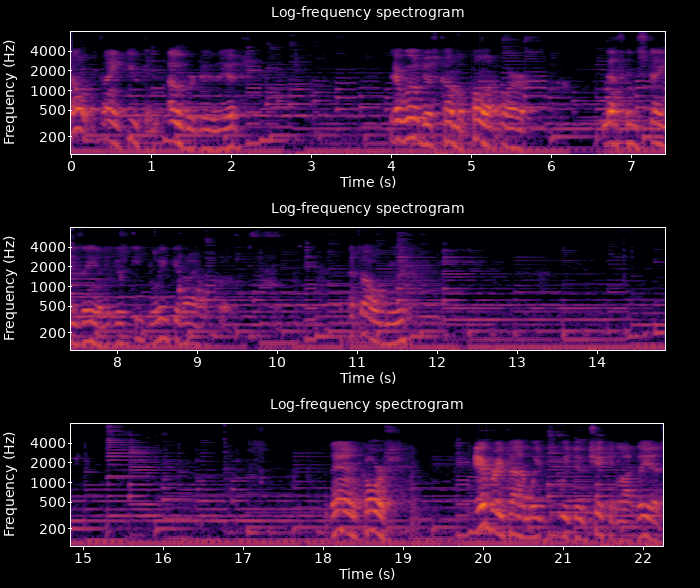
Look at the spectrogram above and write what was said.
Don't think you can overdo this. There will just come a point where nothing stays in. It just keeps leaking out. But that's all good. Then, of course, every time we, we do chicken like this,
